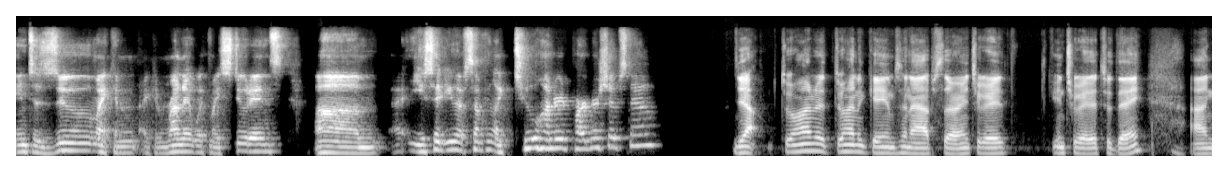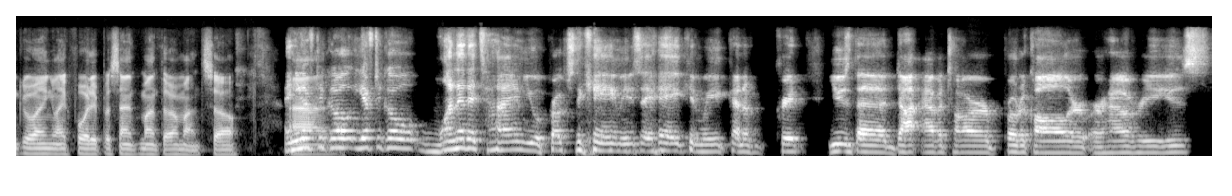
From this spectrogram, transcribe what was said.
into Zoom. I can I can run it with my students. Um, you said you have something like 200 partnerships now. Yeah, 200 200 games and apps that are integrated integrated today, and growing like 40% month over month. So. And you have to uh, go. You have to go one at a time. You approach the game. And you say, "Hey, can we kind of create use the dot avatar protocol or or however you use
